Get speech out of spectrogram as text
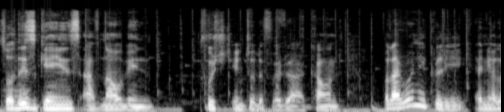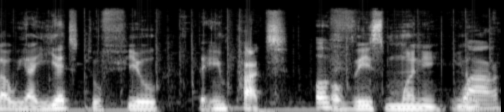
So Wow. these gains have now been pushed into the federal account. But ironically, Eniola, we are yet to feel the impact Of- of, this money. You know, wow.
